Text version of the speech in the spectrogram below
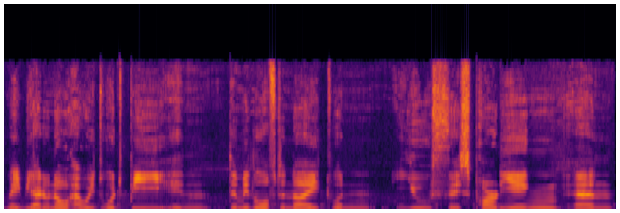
Maybe I don't know how it would be in the middle of the night when youth is partying, and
